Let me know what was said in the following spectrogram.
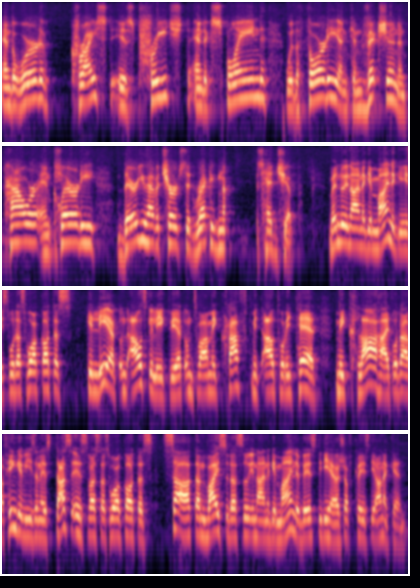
and the word of Christ is preached and explained with authority and conviction and power and clarity, there you have a church that recognizes headship. Wenn du in eine Gemeinde gehst, wo das Wort Gottes gelehrt und ausgelegt wird, und zwar mit Kraft, mit Autorität, mit Klarheit, wo darauf hingewiesen ist, das ist, was das Wort Gottes sagt, dann weißt du, dass du in einer Gemeinde bist, die die Herrschaft Christi anerkennt.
